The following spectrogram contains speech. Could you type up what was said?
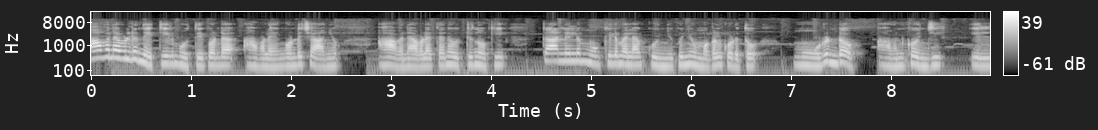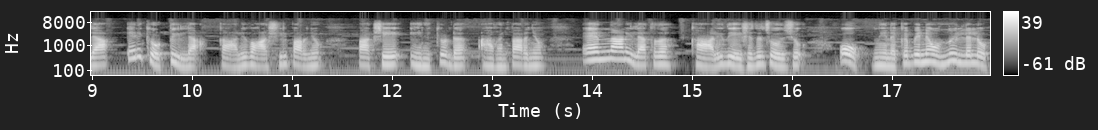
അവൻ അവളുടെ നെറ്റിയിൽ മുത്തിക്കൊണ്ട് അവളെയും കൊണ്ട് ചാഞ്ഞു. അവൻ അവളെ തന്നെ ഉറ്റുനോക്കി. കണ്ണിലും മൂക്കിലുമെല്ലാം കുഞ്ഞു കുഞ്ഞു ഉമ്മകൾ കൊടുത്തു. മൂടുണ്ടോ? അവൻ കൊഞ്ചി. ഇല്ല എനിക്കൊട്ടില്ല കാളി വാശിയിൽ പറഞ്ഞു. പക്ഷേ എനിക്കുണ്ട് അവൻ പറഞ്ഞു. എന്നാണ് ഇല്ലാത്തത്? കാളി ദേഷ്യത്തിൽ ചോദിച്ചു. ഓ നിനക്ക് പിന്നെ ഒന്നുമില്ലല്ലോ.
